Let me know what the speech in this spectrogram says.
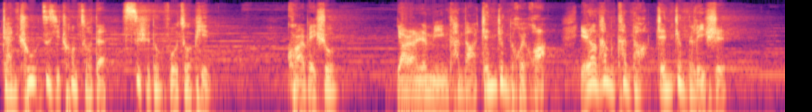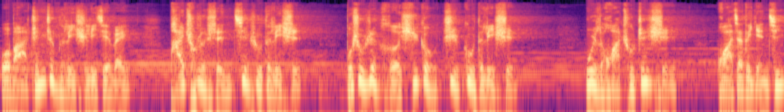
展出自己创作的四十多幅作品。库尔贝说：“要让人民看到真正的绘画，也让他们看到真正的历史。我把真正的历史理解为排除了神介入的历史，不受任何虚构桎梏的历史。为了画出真实，画家的眼睛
